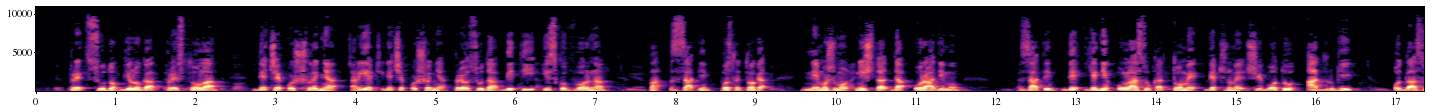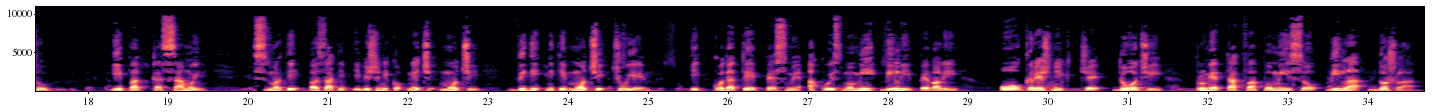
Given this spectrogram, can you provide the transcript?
pred sudom bijeloga prestola, gdje će pošlednja riječ, gdje će pošlednja preosuda biti izgovorna, pa zatim, posle toga, ne možemo ništa da uradimo. Zatim, gdje jedni ulazu ka tome vječnome životu, a drugi odlazu ipak ka samoj smrti, pa zatim i više niko neće moći vidi, niti moći čuje. I koda te pesme, a koji smo mi bili pevali, o grešnik će doći, prom je takva pomiso bila došla,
